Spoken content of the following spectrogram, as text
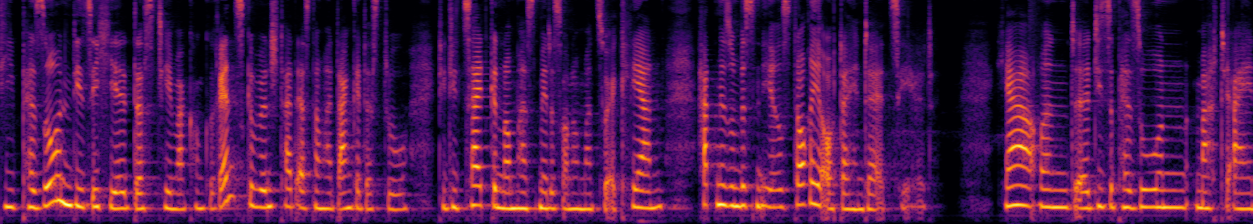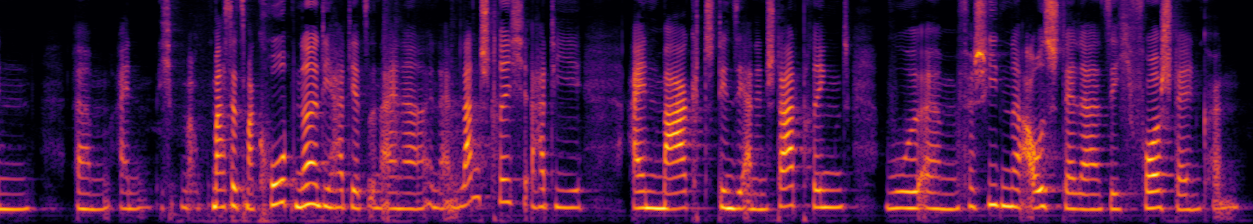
die Person, die sich hier das Thema Konkurrenz gewünscht hat, erst nochmal danke, dass du dir die Zeit genommen hast, mir das auch nochmal zu erklären, hat mir so ein bisschen ihre Story auch dahinter erzählt. Ja, und äh, diese Person machte ein, ähm, ein, ich mach's jetzt mal grob, ne, die hat jetzt in einer, in einem Landstrich, hat die einen Markt, den sie an den Start bringt, wo ähm, verschiedene Aussteller sich vorstellen können.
